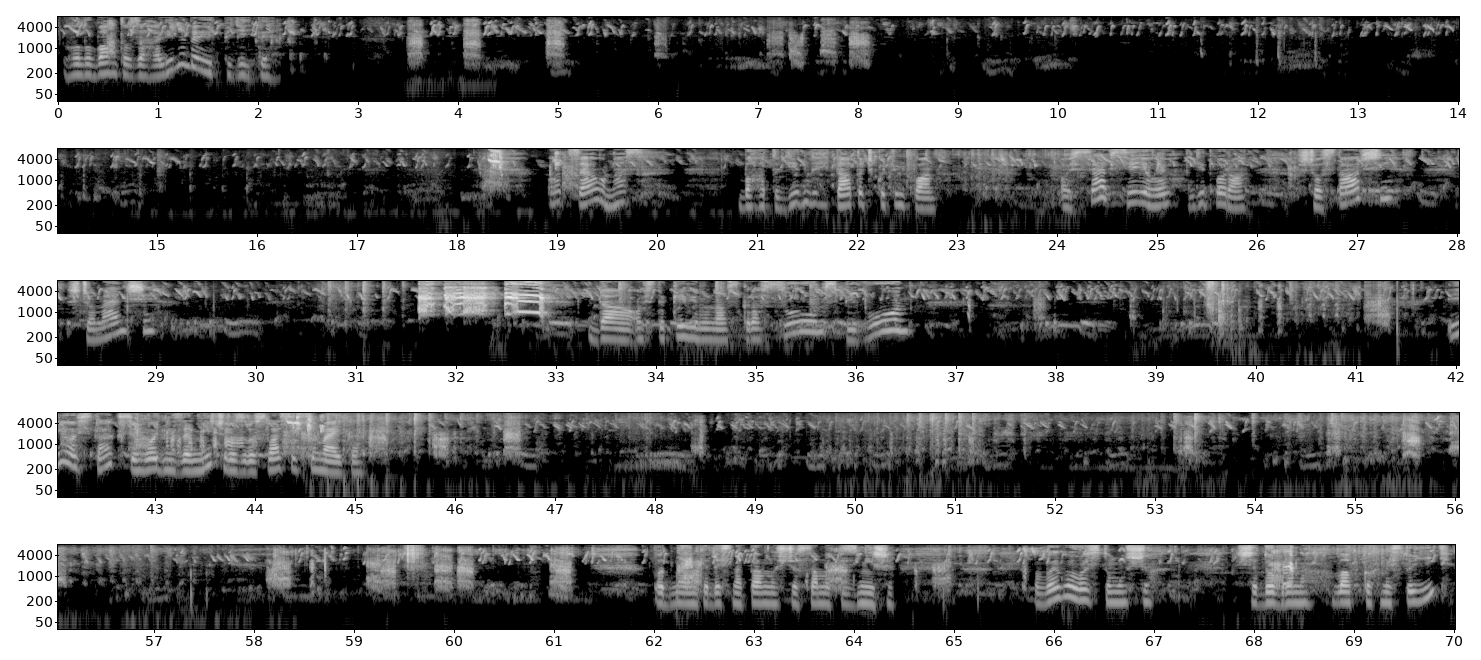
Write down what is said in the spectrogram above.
Голубам то взагалі не дають підійти. Оце у нас багатодітний таточко тюльпан. Ось це всі його дітвора. Що старші, що менші. Да, ось такий він у нас красун, співун. І ось так сьогодні за ніч розрослася сімейка. Одненьке десь, напевно, що саме пізніше вивелось, тому що ще добре на лапках не стоїть.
